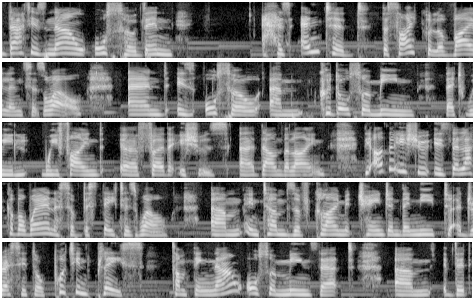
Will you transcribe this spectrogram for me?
that is now also then has entered the cycle of violence as well, and is also um, could also mean that we we find uh, further issues uh, down the line. The other issue is the lack of awareness of the state as well, um, in terms of climate change and the need to address it or put in place something now also means that um, that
